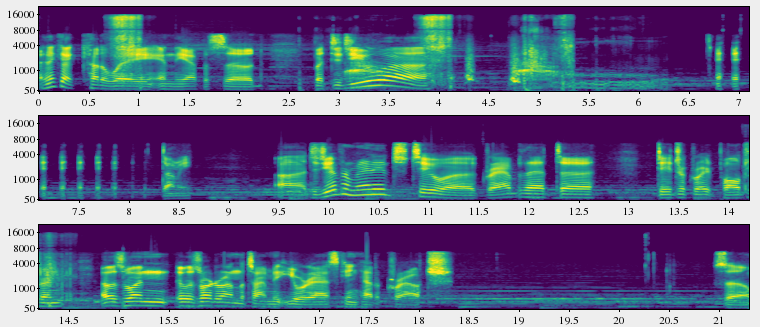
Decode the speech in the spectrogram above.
I think I cut away in the episode. But did you uh? Dummy. Uh, did you ever manage to uh, grab that uh, Daedric Right Pauldron? That was when it was right around the time that you were asking how to crouch. So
